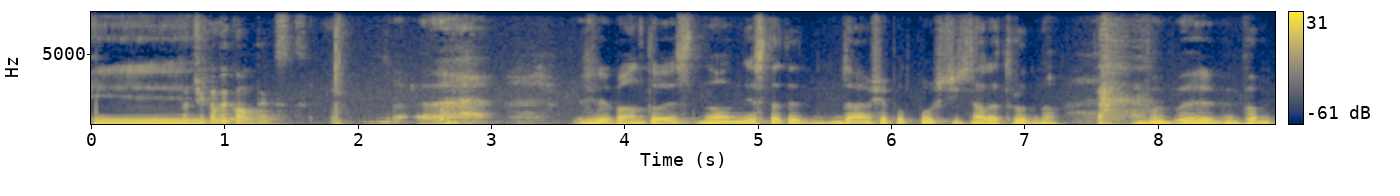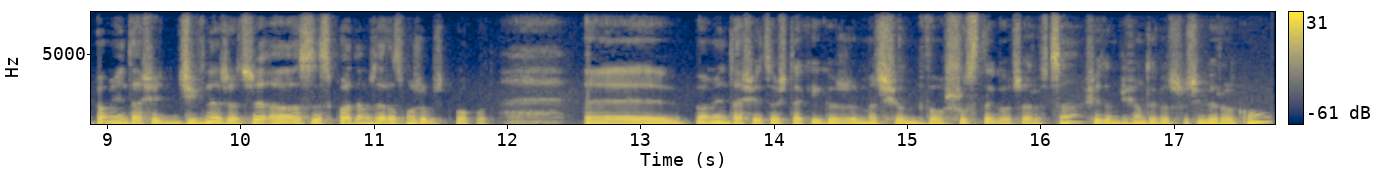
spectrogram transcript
I to ciekawy kontekst. Wie pan, to jest, no niestety dałem się podpuścić, no, ale trudno. Pa- Pamięta się dziwne rzeczy, a ze składem zaraz może być kłopot. E, Pamięta się coś takiego, że mecz się odbywał 6 czerwca 73 roku.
